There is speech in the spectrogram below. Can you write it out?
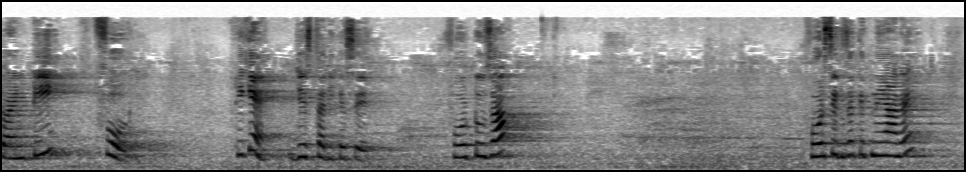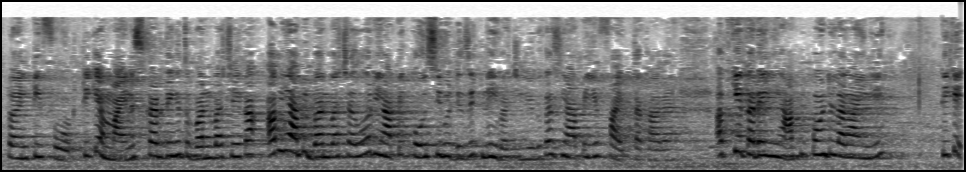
ट्वेंटी फोर ठीक है? जिस तरीके से। फोर टू जा फोर सिक्स कितने आ गए? Twenty four. ठीक है, माइनस कर देंगे तो वन बचेगा। अब यहाँ पे वन बचा हुआ और यहाँ पे कोई सी भी डिजिट नहीं बचेंगे बिकॉज़ यहाँ पे ये फाइव तक आ रहा है अब क्या करेंगे यहाँ पे पॉइंट लगाएँगे। ठीक है,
